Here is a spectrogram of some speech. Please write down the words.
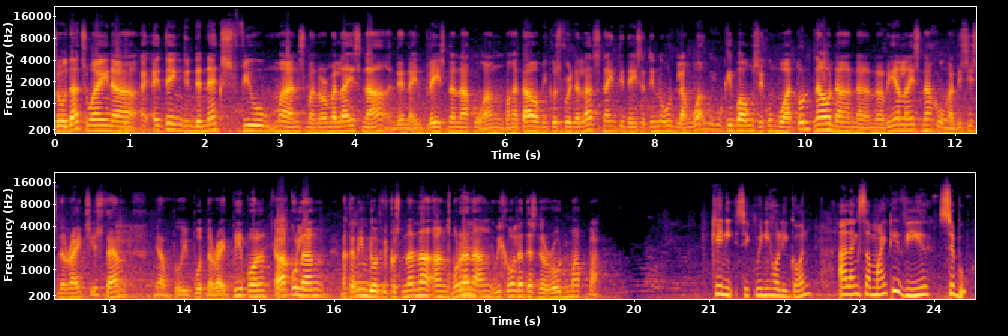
So that's why na, I, I think in the next few months, ma-normalize na, and then na-in place na na ako ang mga tao because for the last 90 days sa tinuod lang, wag ko kibawong si kumbuhaton. Now, na, na, na-realize na ako nga this is the right system, Yeah, we put the right people. Ako lang nakanindot because nana ang mura na ang we call that as the roadmap ba. Kini si Queenie Holigon alang sa My TV Cebu.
